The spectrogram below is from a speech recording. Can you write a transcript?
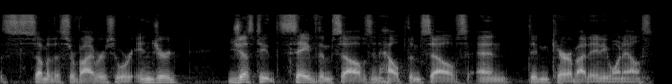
some of the survivors who were injured just to save themselves and help themselves and didn't care about anyone else.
